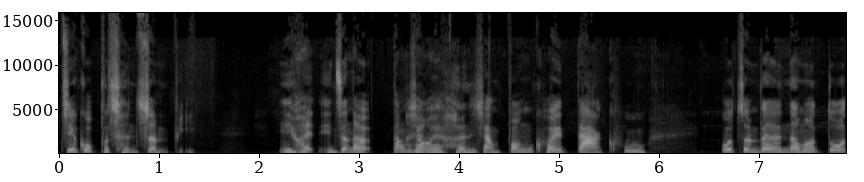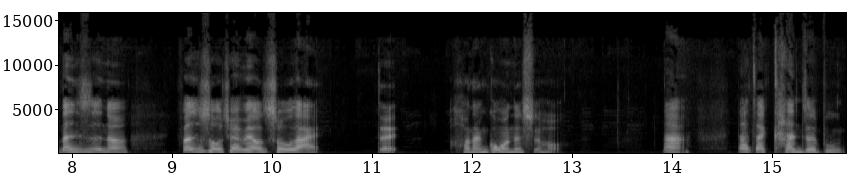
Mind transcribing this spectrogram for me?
结果不成正比，你会，你真的当下会很想崩溃大哭。我准备了那么多，但是呢，分数却没有出来，对，好难过那时候。那那在看这部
